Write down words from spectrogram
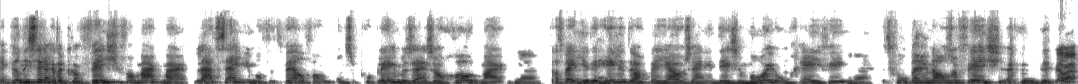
ja, ik wil niet zeggen dat ik er een feestje van maak, maar laat zei iemand het wel, van onze problemen zijn zo groot, maar Ja, dat wij hier de hele dag bij jou zijn in deze mooie omgeving. ja. Het voelt bijna als een feestje.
